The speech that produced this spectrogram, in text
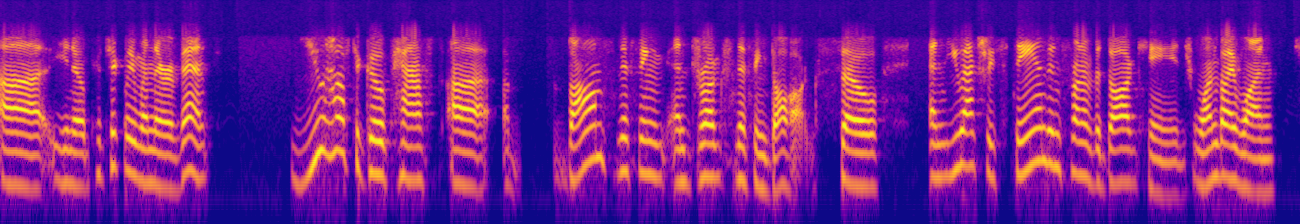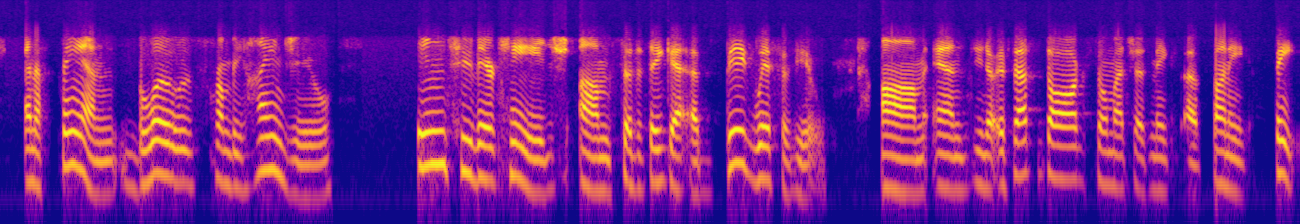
uh, you know, particularly when there are events, you have to go past uh, bomb sniffing and drug sniffing dogs. So, and you actually stand in front of the dog cage one by one and a fan blows from behind you into their cage um, so that they get a big whiff of you. Um, and, you know, if that dog so much as makes a funny face,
